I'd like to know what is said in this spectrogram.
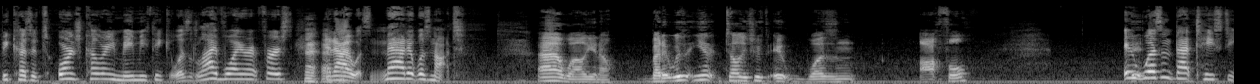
because its orange coloring made me think it was live wire at first, and I was mad it was not. Ah, well, you know. But it was, you know, tell you the truth, it wasn't awful. It, It- wasn't that tasty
